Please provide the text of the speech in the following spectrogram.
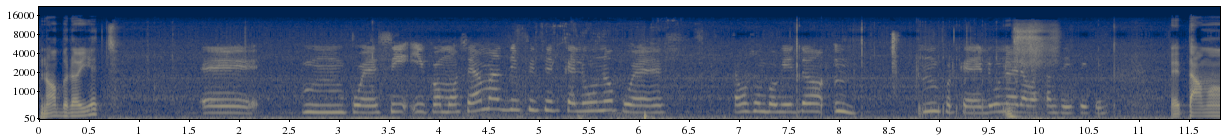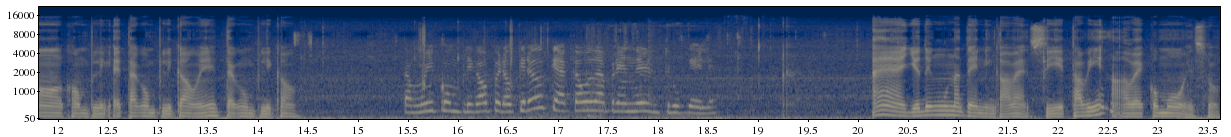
¿No, Project? Eh, mm, pues sí, y como sea más difícil que el 1, pues estamos un poquito... mm, mm, porque el 1 era bastante difícil. Estamos compli está complicado, ¿eh? Está complicado. Está muy complicado, pero creo que acabo de aprender el truquele. Eh, yo tengo una técnica, a ver si está bien, a ver cómo eso.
